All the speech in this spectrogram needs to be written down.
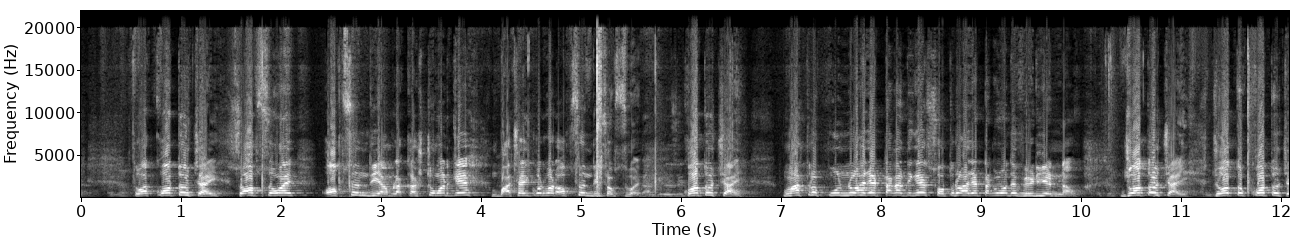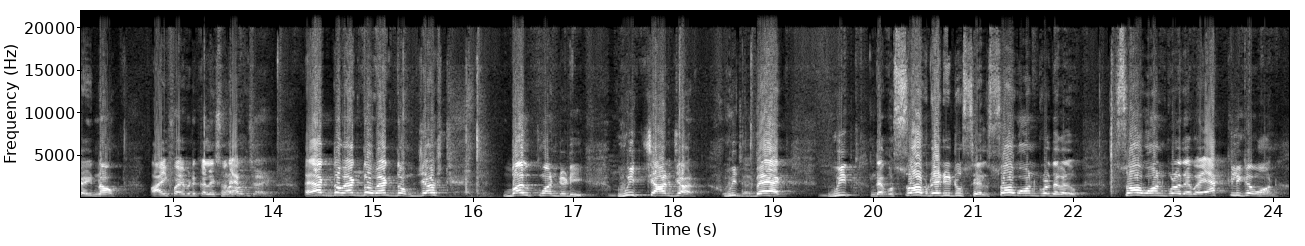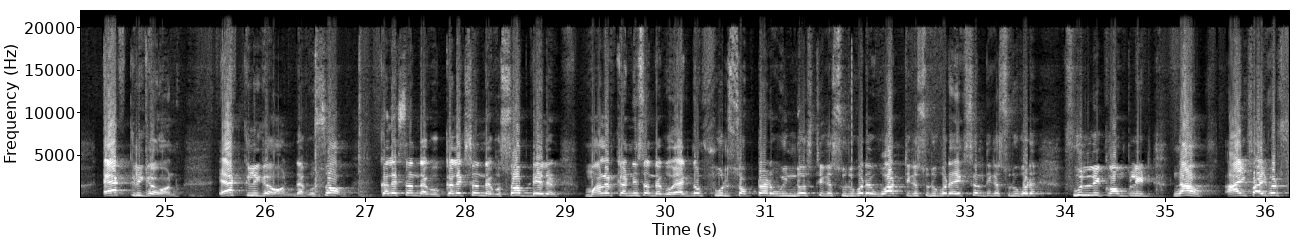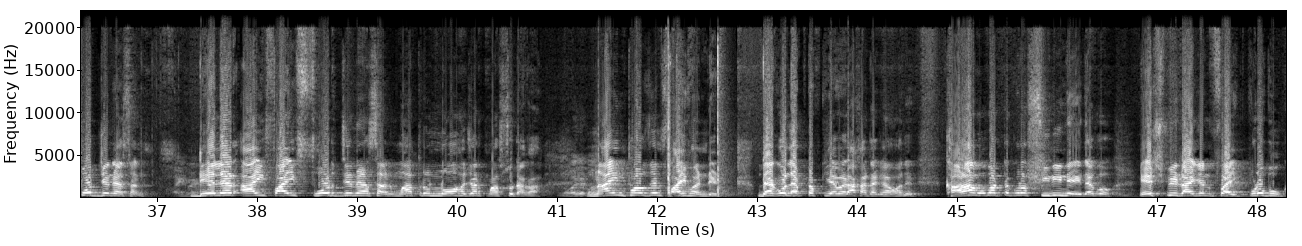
তোমার কত চাই? সব সময় অপশন দিই আমরা কাস্টমারকে বাছাই করবার অপশন দিই সব সময়। দাম কি রয়েছে? কত চাই? মাত্র পনেরো হাজার টাকা থেকে সতেরো হাজার টাকার মধ্যে ভেরিয়েন্ট নাও। যত চাই যত কত চাই নাও। আই ফাইভের কালেকশন। একদম একদম একদম just bulk quantity with charger with bag with দেখো সব রেডি টু সেল সব অন করে দেখো। সব অন করে দেখো এক ক্লিকে অন এক ক্লিকে অন এক ক্লিকে অন দেখো সব কালেকশন দেখো কালেকশন দেখো সব ডেলের মালের কন্ডিশন দেখো একদম ফুল সফটওয়্যার উইন্ডোজ থেকে শুরু করে ওয়ার্ড থেকে শুরু করে এক্সেল থেকে শুরু করে ফুললি কমপ্লিট নাও আই ফাইভের ফোর্থ জেনারেশন ডেলের আই ফাইভ ফোর্থ জেনারেশন মাত্র ন হাজার পাঁচশো টাকা। নাইন থাউজেন্ড ফাইভ হান্ড্রেড দেখো ল্যাপটপ কীভাবে রাখা থাকে আমাদের। খারাপ ওভার তো কোনো সিনই নেই। দেখো এইচপি রাইজেন ফাইভ প্রোবুক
